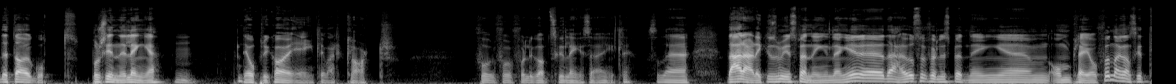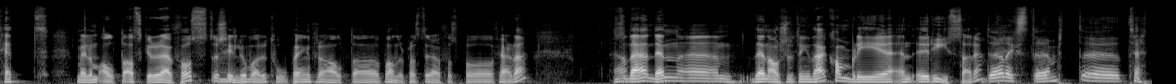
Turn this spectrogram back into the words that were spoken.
dette har jo gått på skinner lenge. Mm. Det opprykket har jo egentlig vært klart for, for, for ganske lenge siden, egentlig. Så det, der er det ikke så mye spenning lenger. Eh, Det er jo selvfølgelig spenning eh, om playoffen. Det er ganske tett mellom Alta, Asker og Raufoss. Det skiller jo bare to poeng fra Alta på andreplass til Raufoss på fjerde. Så det, den, eh, den avslutningen der kan bli en rysere. Der er det ekstremt eh, tett,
